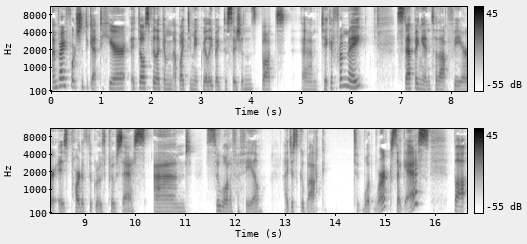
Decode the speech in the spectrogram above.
I'm very fortunate to get to here. It does feel like I'm about to make really big decisions, but um, take it from me. Stepping into that fear is part of the growth process. And so what if I fail? I just go back to what works, I guess. But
